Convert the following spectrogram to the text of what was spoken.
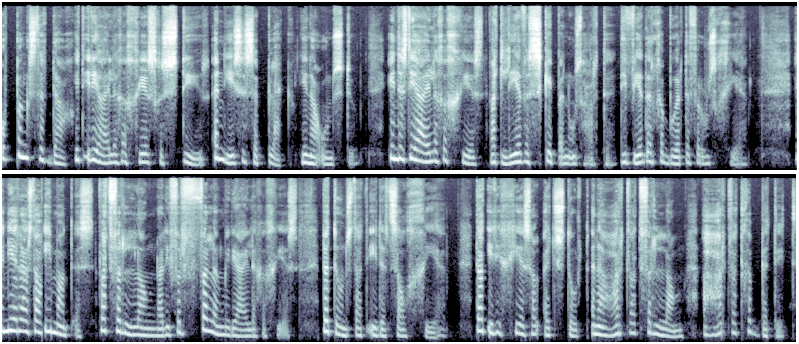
Op Pinksterdag het U die Heilige Gees gestuur in Jesus se plek hier na ons toe. En dis die Heilige Gees wat lewe skep in ons harte, die wedergeboorte vir ons gee. En Here, as daar iemand is wat verlang na die vervulling met die Heilige Gees, bid ons dat U dit sal gee. Dat U die Gees sal uitstort in 'n hart wat verlang, 'n hart wat gebid het.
